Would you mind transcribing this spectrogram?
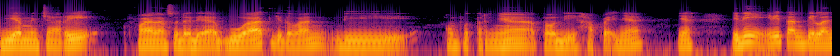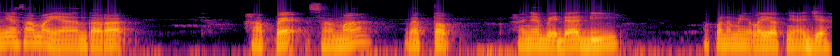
dia mencari file yang sudah dia buat gitu kan di komputernya atau di HP-nya ya. Ini ini tampilannya sama ya antara HP sama laptop. Hanya beda di apa namanya layoutnya aja.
